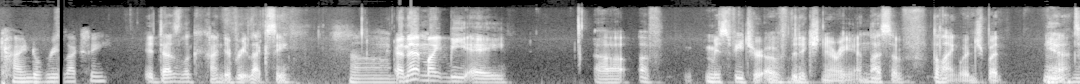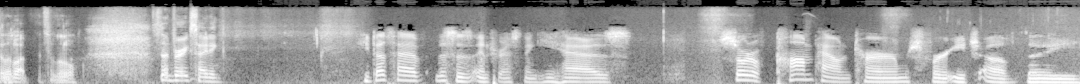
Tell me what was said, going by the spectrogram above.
kind of relexy. It does look kind of relexy. Um, and that might be a uh, a misfeature of the dictionary and less of the language. But yeah, it's a little it's a little it's not very exciting. he does have this is interesting he has sort of compound terms for each of the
